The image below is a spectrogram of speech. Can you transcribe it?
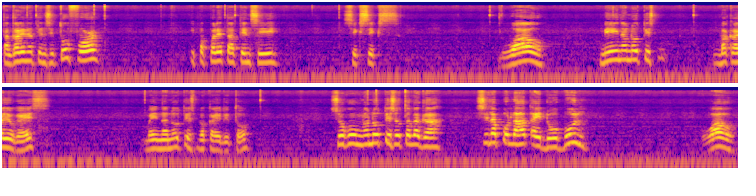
Tanggalin natin si 2, 4. Ipapalit natin si 6, 6. Wow! May na-notice ba kayo guys? May na-notice ba kayo dito? So kung na-notice o talaga, sila po lahat ay double. Wow!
